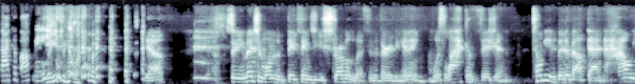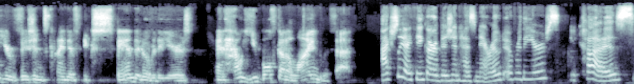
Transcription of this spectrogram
back up off me. Leave me alone. yeah. So you mentioned one of the big things you struggled with in the very beginning was lack of vision. Tell me a bit about that and how your visions kind of expanded over the years and how you both got aligned with that. Actually, I think our vision has narrowed over the years because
